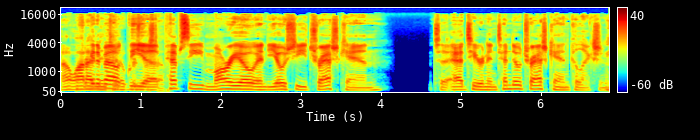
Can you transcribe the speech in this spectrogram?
Not a lot of Nintendo about Christmas the uh, Pepsi, Mario, and Yoshi trash can to add to your Nintendo trash can collection.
